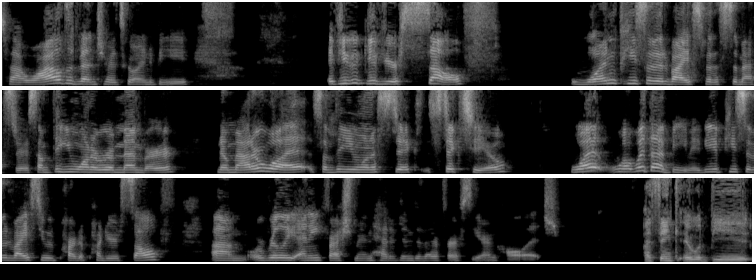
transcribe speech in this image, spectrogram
to that wild adventure it's going to be if you could give yourself one piece of advice for the semester something you want to remember no matter what something you want to stick stick to. What what would that be? Maybe a piece of advice you would part upon yourself um, or really any freshman headed into their first year in college? I think it would be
